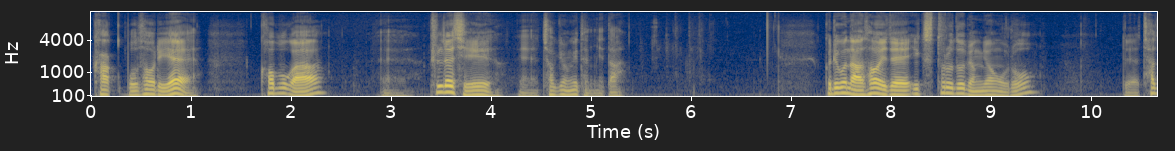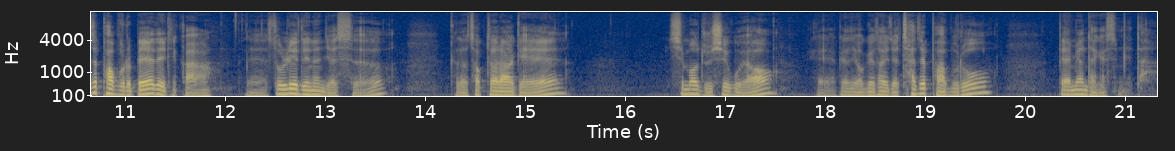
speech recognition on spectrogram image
각 모서리에 커브가 예, 필렛이 예, 적용이 됩니다. 그리고 나서 이제 익스트루드 명령으로 이제 차즈팝으로 빼야 되니까 예, 솔리드는 yes 그래서 적절하게 심어 주시고요. 예, 그래서 여기서 이제 차즈팝으로 빼면 되겠습니다.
